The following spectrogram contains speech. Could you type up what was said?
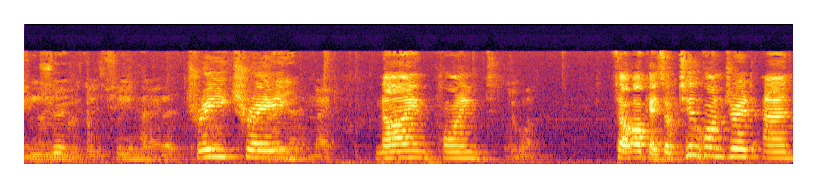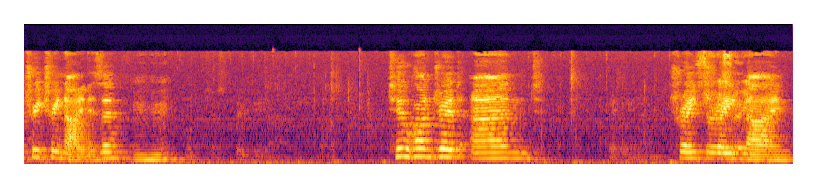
Three, 300. 339 point. So, okay, so 200 and 339, is it? Mm-hmm. 200 and 339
